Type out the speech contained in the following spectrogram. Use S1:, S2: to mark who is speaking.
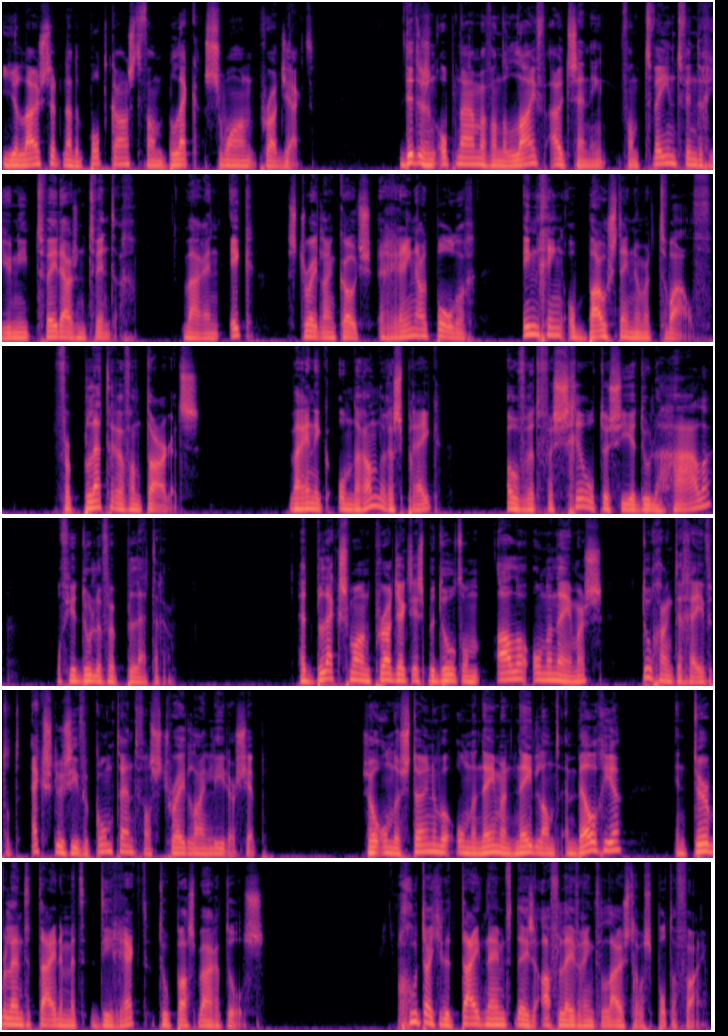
S1: Je luistert naar de podcast van Black Swan Project. Dit is een opname van de live uitzending van 22 juni 2020, waarin ik, straightline coach Reinoud Polder, inging op bouwsteen nummer 12, verpletteren van targets. Waarin ik onder andere spreek over het verschil tussen je doelen halen of je doelen verpletteren. Het Black Swan Project is bedoeld om alle ondernemers toegang te geven tot exclusieve content van Straightline Leadership. Zo ondersteunen we ondernemend Nederland en België in turbulente tijden met direct toepasbare tools. Goed dat je de tijd neemt deze aflevering te luisteren op Spotify.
